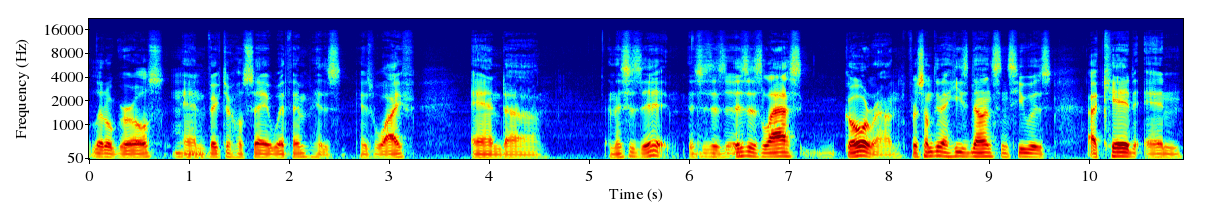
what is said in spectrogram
little girls Mhm. and Victor Jose with him, his his wife, and uh, and this is it. This is his, This is this is his last go around for something that he's done since he was a kid in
